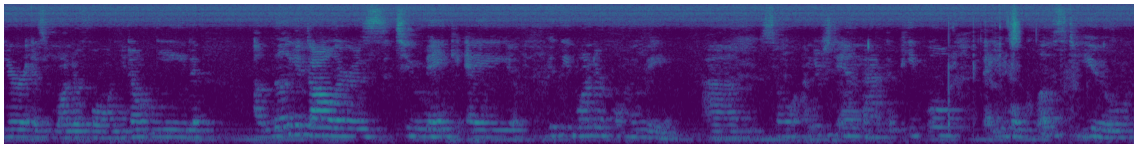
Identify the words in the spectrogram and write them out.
here is wonderful and you don't need a million dollars to make a really wonderful movie. Um, so understand that the people that you hold close to you,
